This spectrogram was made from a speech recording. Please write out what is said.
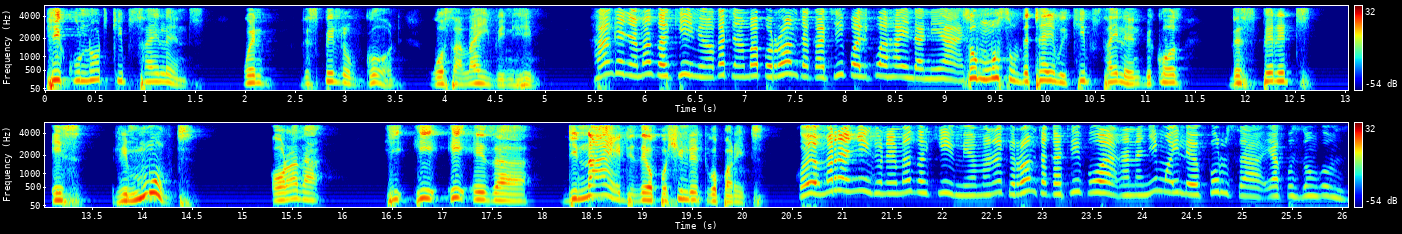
He could not keep silent when the spirit of god was alive in him. Hangenyamaza kimya wakati ambapo roho mtakatifu alikuwa hai ndani yake. So most of the time we keep silent because the spirit is removed or rather he, he, he is uh, denied the opportunity to operate. Kwa hiyo mara nyingi unanyamaza kimya maanake roho mtakatifu huwa ananyimwa ile fursa ya kuzungumza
